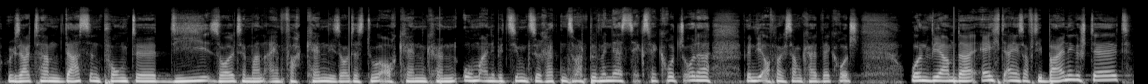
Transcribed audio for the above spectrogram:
wo wir gesagt haben, das sind Punkte, die sollte man einfach kennen, die solltest du auch kennen können, um eine Beziehung zu retten. Zum Beispiel, wenn der Sex wegrutscht oder wenn die Aufmerksamkeit wegrutscht. Und wir haben da echt einiges auf die Beine gestellt,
